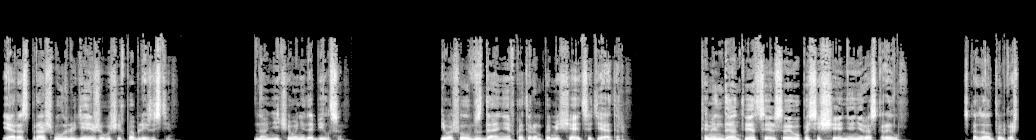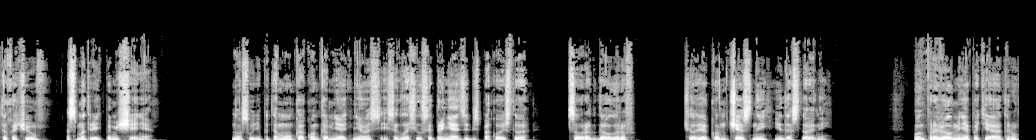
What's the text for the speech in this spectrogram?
я расспрашивал людей, живущих поблизости, но ничего не добился и вошел в здание, в котором помещается театр. Коменданту я цель своего посещения не раскрыл. Сказал только, что хочу осмотреть помещение. Но, судя по тому, как он ко мне отнесся и согласился принять за беспокойство сорок долларов, человек он честный и достойный. Он провел меня по театру,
